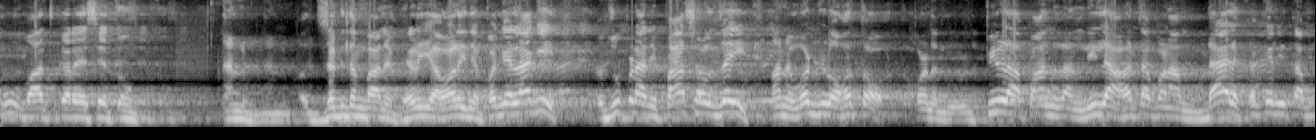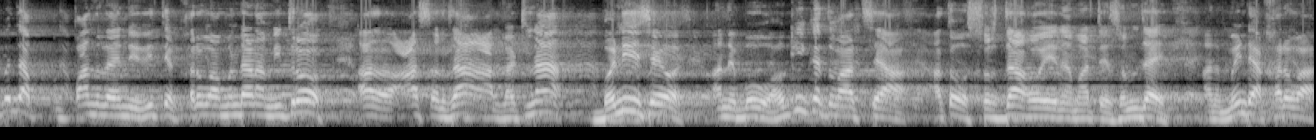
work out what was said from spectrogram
હું વાત કરે છે તું. અને જગદંબાને ભેળિયા વાળીને પગે લાગી ઝૂંપડાની પાછળ જઈ અને વડલો હતો. પણ પીળા પાંદડા લીલા હતા, પણ આમ ડાળ ખકેરી આમ બધા પાંદડા એની રીતે ખરવા મંડાણા. મિત્રો, આ આ શ્રદ્ધા, આ ઘટના બની છે અને બહુ હકીકત વાત છે આ. આ તો શ્રદ્ધા હોય એના માટે સમજાય. અને મીંડા ખરવા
